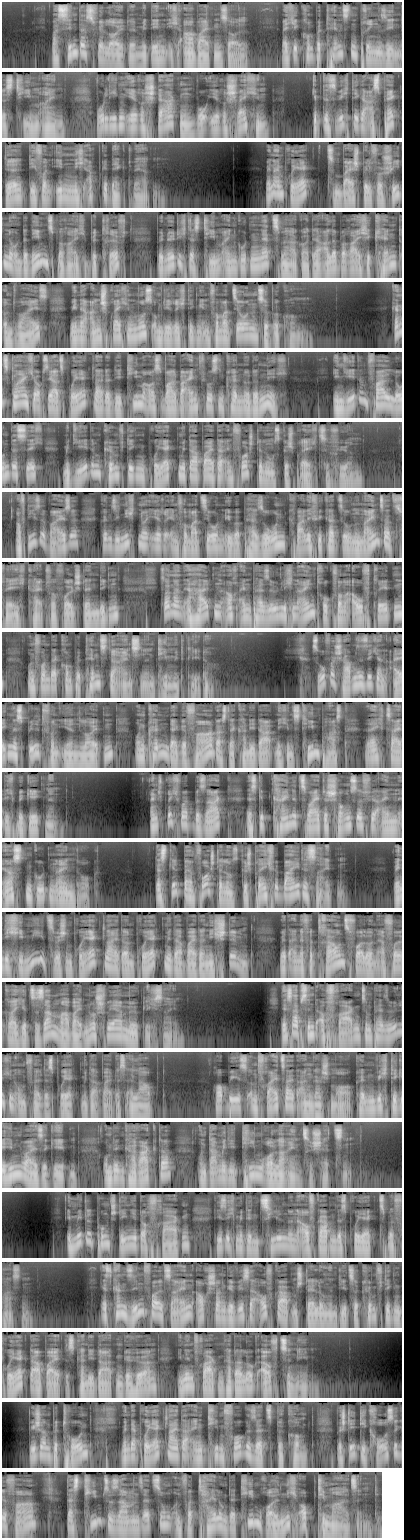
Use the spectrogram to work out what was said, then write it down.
Was sind das für Leute, mit denen ich arbeiten soll? Welche Kompetenzen bringen sie in das Team ein? Wo liegen ihre Stärken, wo ihre Schwächen? Gibt es wichtige Aspekte, die von ihnen nicht abgedeckt werden? Wenn ein Projekt zum Beispiel verschiedene Unternehmensbereiche betrifft, benötigt das Team einen guten Netzwerker, der alle Bereiche kennt und weiß, wen er ansprechen muss, um die richtigen Informationen zu bekommen. Ganz gleich, ob Sie als Projektleiter die Teamauswahl beeinflussen können oder nicht. In jedem Fall lohnt es sich, mit jedem künftigen Projektmitarbeiter ein Vorstellungsgespräch zu führen. Auf diese Weise können Sie nicht nur Ihre Informationen über Person, Qualifikation und Einsatzfähigkeit vervollständigen, sondern erhalten auch einen persönlichen Eindruck vom Auftreten und von der Kompetenz der einzelnen Teammitglieder. So verschaffen Sie sich ein eigenes Bild von Ihren Leuten und können der Gefahr, dass der Kandidat nicht ins Team passt, rechtzeitig begegnen. Ein Sprichwort besagt, es gibt keine zweite Chance für einen ersten guten Eindruck. Das gilt beim Vorstellungsgespräch für beide Seiten. Wenn die Chemie zwischen Projektleiter und Projektmitarbeiter nicht stimmt, wird eine vertrauensvolle und erfolgreiche Zusammenarbeit nur schwer möglich sein. Deshalb sind auch Fragen zum persönlichen Umfeld des Projektmitarbeiters erlaubt. Hobbys und Freizeitengagement können wichtige Hinweise geben, um den Charakter und damit die Teamrolle einzuschätzen. Im Mittelpunkt stehen jedoch Fragen, die sich mit den Zielen und Aufgaben des Projekts befassen. Es kann sinnvoll sein, auch schon gewisse Aufgabenstellungen, die zur künftigen Projektarbeit des Kandidaten gehören, in den Fragenkatalog aufzunehmen. Wie schon betont, wenn der Projektleiter ein Team vorgesetzt bekommt, besteht die große Gefahr, dass Teamzusammensetzung und Verteilung der Teamrollen nicht optimal sind.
